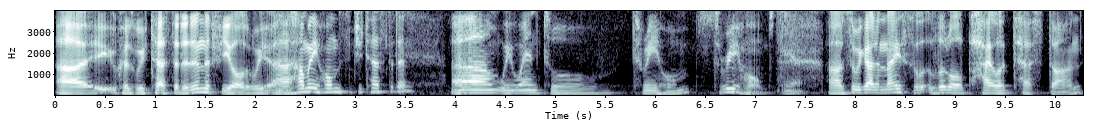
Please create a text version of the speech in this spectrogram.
because we've tested it in the field. We uh, how many homes did you test it in? Um, we went to three homes. Three homes. Yeah. Uh, so we got a nice little pilot test done.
